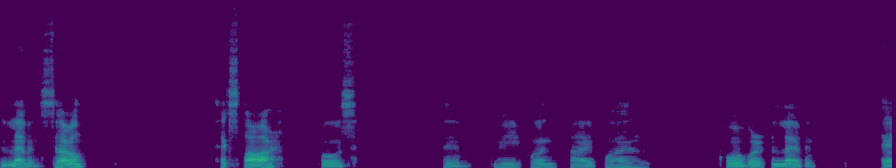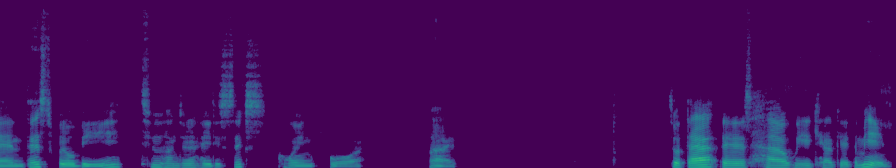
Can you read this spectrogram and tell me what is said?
11. So x bar equals um, 3151 over 11. And this will be 286.45. So that is how we calculate the mean.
